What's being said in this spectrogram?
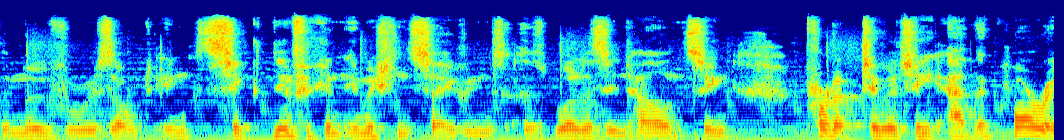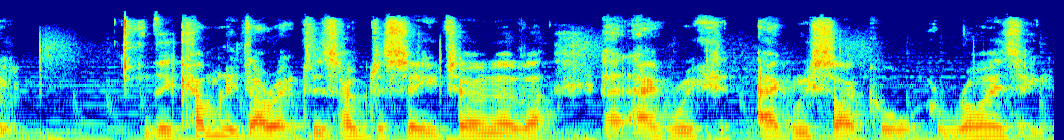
the move will result in significant emission savings as well as enhancing productivity at the quarry. The company directors hope to see turnover at Agri AgriCycle rising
